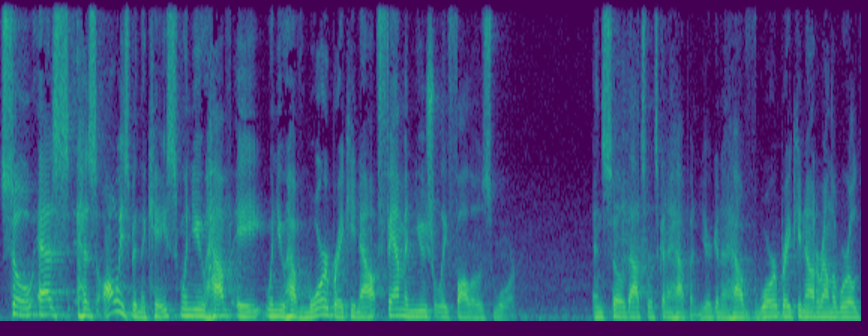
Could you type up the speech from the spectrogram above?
So, as has always been the case, when you have a when you have war breaking out, famine usually follows war. And so that's what's going to happen. You're going to have war breaking out around the world.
